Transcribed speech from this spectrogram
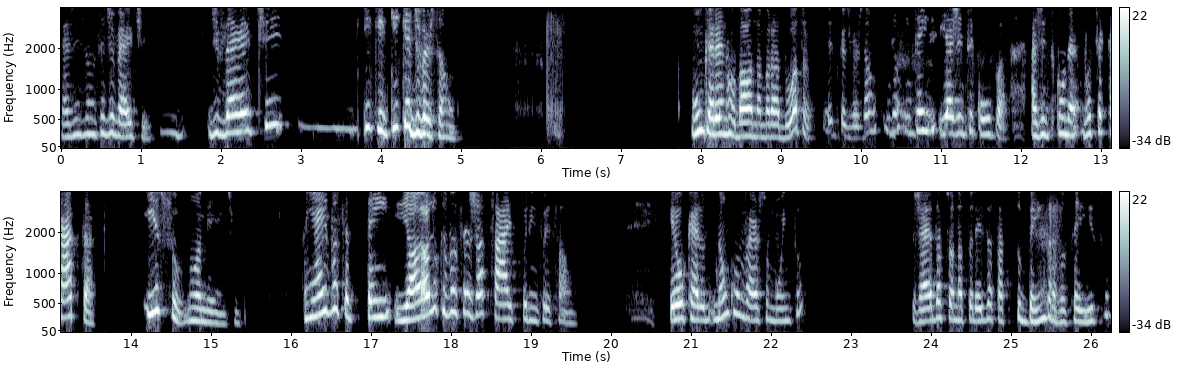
E a gente não se diverte. Diverte. O que, que, que é diversão? Um querendo roubar o namorado do outro? É isso que é diversão? Então, entende? E a gente culpa, a gente se condena. Você capta isso no ambiente. E aí você tem. E olha o que você já faz por intuição. Eu quero, não converso muito. Já é da sua natureza, tá tudo bem para você isso.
